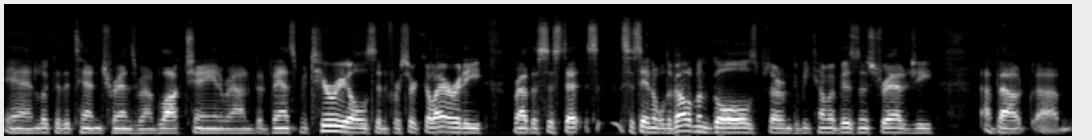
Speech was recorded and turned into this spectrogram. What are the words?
and look at the 10 trends around blockchain, around advanced materials, and for circularity, around the sustainable development goals starting to become a business strategy, about um,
